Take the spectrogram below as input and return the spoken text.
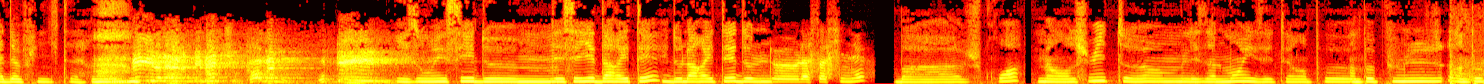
Adolf Hitler. Wieder werden die Menschen kommen und gehen. Ils ont essayé de d'essayer d'arrêter, de l'arrêter, de l'assassiner. Bah, je crois. Mais ensuite, euh, les Allemands, ils étaient un peu, un peu plus, un peu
